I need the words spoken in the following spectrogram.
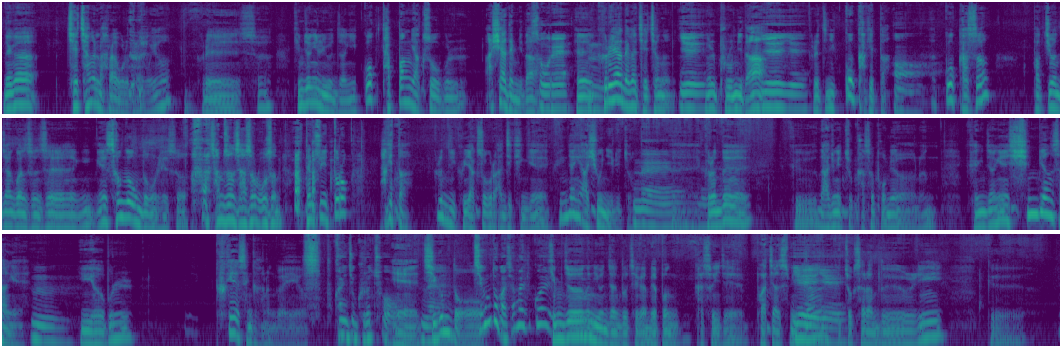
내가 재창을 하라고 그러더라고요. 그래서 김정일 위원장이 꼭 답방 약속을 하셔야 됩니다. 서울에. 예, 음. 그래야 내가 재청을 예. 부릅니다. 예, 예. 그랬더니 꼭 가겠다. 어. 꼭 가서 박지원 장관 선생의 선거 운동을 해서 삼선 사선 오선 될 수 있도록 하겠다. 그런데 그 약속을 안 지킨 게 굉장히 아쉬운 일이죠. 네. 예, 네. 그런데 그 나중에 쭉 가서 보면은 굉장히 신변상의 음. 위협을 크게 생각하는 거예요. 북한이 좀 그렇죠. 예, 네. 지금도 지금도 마찬가지일 거예요. 김정은 음. 위원장도 제가 몇 번 가서 이제 봤지 않습니까? 예, 예. 그쪽 사람들이 그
